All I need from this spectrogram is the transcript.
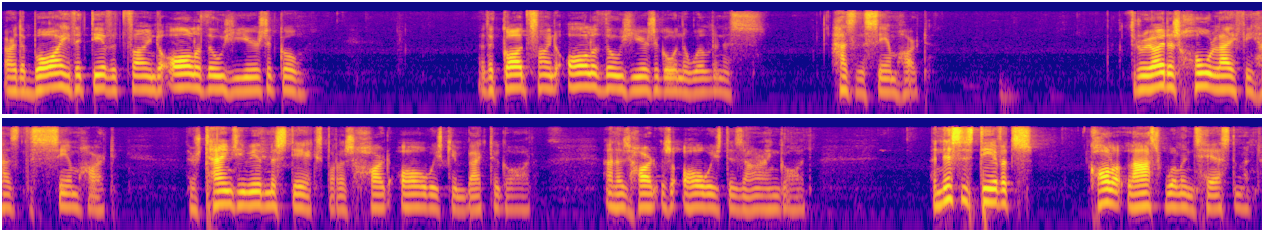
or the boy that David found all of those years ago that God found all of those years ago in the wilderness has the same heart. Throughout his whole life, he has the same heart. There's times he made mistakes, but his heart always came back to God. And his heart was always desiring God. And this is David's, call it last will and testament.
